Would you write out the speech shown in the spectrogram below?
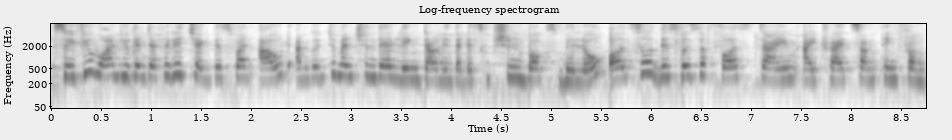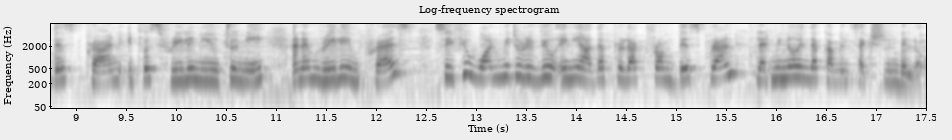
So if you want you can definitely check this one out. I'm going to mention their link down in the description box below. Also this was the first time I tried something from this brand it was really new to me and I'm really impressed. So if you want me to review any other product from this brand let me know in the comment section below.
